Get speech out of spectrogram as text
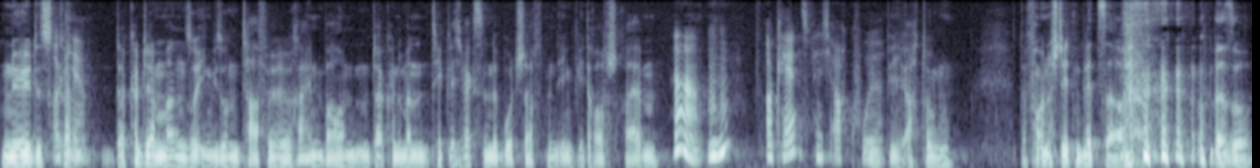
Nö, das kann, Okay. da könnte ja man so irgendwie so eine Tafel reinbauen und da könnte man täglich wechselnde Botschaften irgendwie draufschreiben. Ah, mhm. Okay, das finde ich auch cool. Wie, Achtung, da vorne steht ein Blitzer oder so.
